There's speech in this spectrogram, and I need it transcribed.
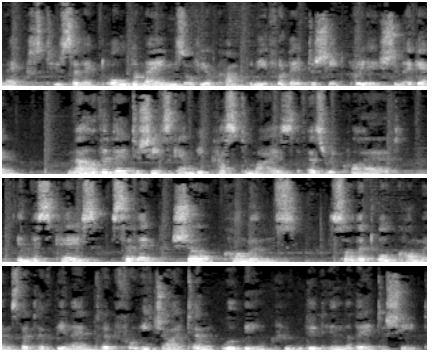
Next, you select all domains of your company for datasheet creation again. Now the datasheets can be customized as required. In this case, select Show Comments so that all comments that have been entered for each item will be included in the datasheet.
